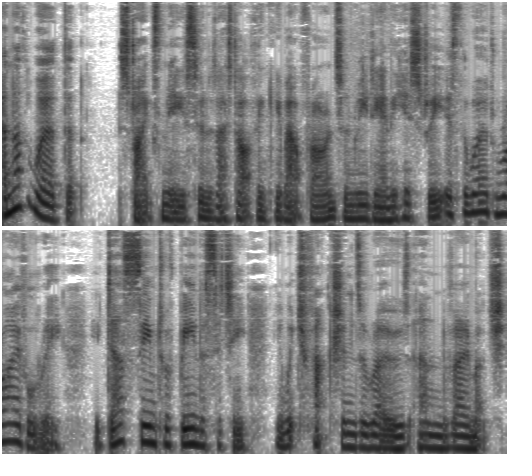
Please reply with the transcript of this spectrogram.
Another word that strikes me as soon as I start thinking about Florence and reading any history is the word rivalry. It does seem to have been a city in which factions arose and very much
